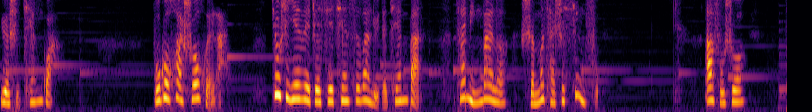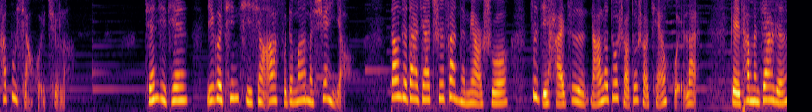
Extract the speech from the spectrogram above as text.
越是牵挂。不过话说回来，就是因为这些千丝万缕的牵绊，才明白了什么才是幸福。阿福说，他不想回去了。前几天，一个亲戚向阿福的妈妈炫耀，当着大家吃饭的面说自己孩子拿了多少多少钱回来，给他们家人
